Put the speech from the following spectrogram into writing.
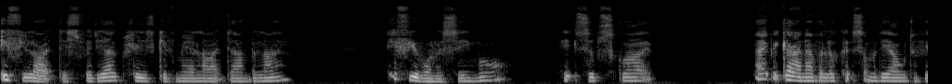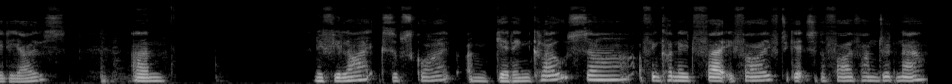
If you like this video, please give me a like down below. If you want to see more, hit subscribe. Maybe go and have a look at some of the older videos. Um, and if you like, subscribe. I'm getting closer. I think I need 35 to get to the 500 now.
